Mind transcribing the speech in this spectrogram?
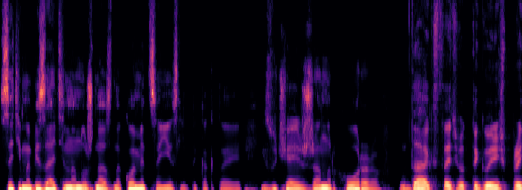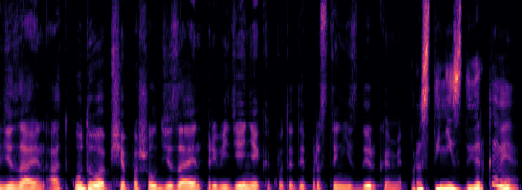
с этим обязательно нужно ознакомиться, если ты как-то изучаешь жанр хорроров. Да, кстати, вот ты говоришь про дизайн. Откуда вообще пошел дизайн привидения, как вот этой простыни с дырками? Простыни с дырками?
